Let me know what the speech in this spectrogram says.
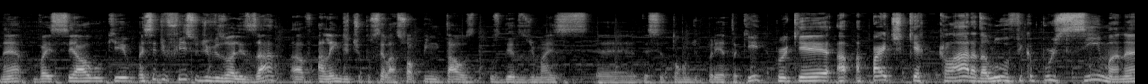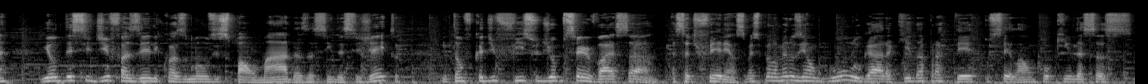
né? Vai ser algo que vai ser difícil de visualizar, além de, tipo, sei lá, só pintar os, os dedos de mais é, desse tom de preto aqui, porque a, a, parte que é clara da luva fica por cima, né? E eu decidi fazer ele com as mãos espalmadas, assim, desse jeito, Então fica difícil de observar essa, essa diferença. Mas pelo menos em algum lugar aqui dá pra ter, sei lá, um pouquinho dessas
